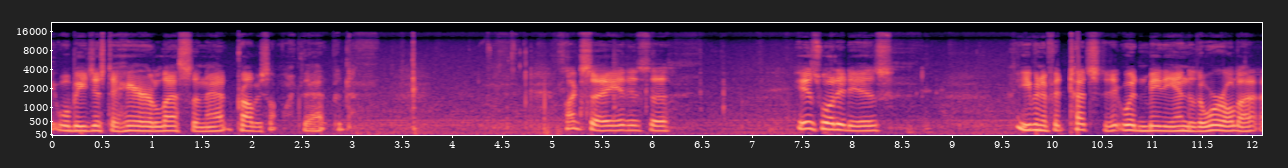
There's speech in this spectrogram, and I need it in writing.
it will be just a hair less than that probably something like that but like I say it is uh, is what it is. Even if it touched it it wouldn't be the end of the world. I,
